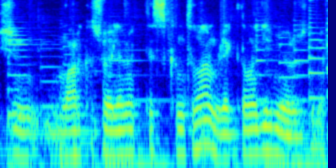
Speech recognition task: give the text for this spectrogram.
Şimdi marka söylemekte sıkıntı var mı? Reklama girmiyoruz değil mi?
